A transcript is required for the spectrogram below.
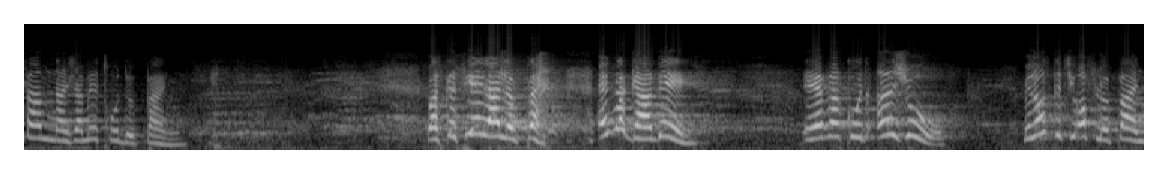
femme n'a jamais trop de pagne. Parce que si elle a le pain, elle va garder. Et elle va coudre un jour. Mais lorsque tu offres le pain,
